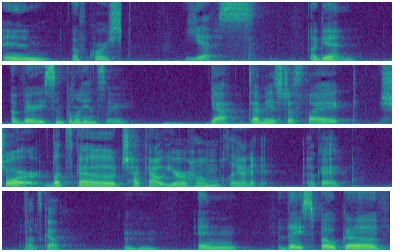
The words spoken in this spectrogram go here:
And of course, yes. Again, a very simple answer. Yeah, Demi's just like, sure, let's go check out your home planet. Okay, let's go. Mm-hmm. And they spoke of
